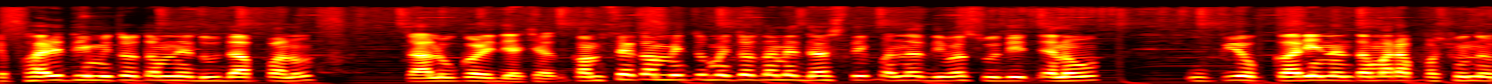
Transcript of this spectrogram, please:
એ ફરીથી મિત્રો તમને દૂધ આપવાનું ચાલુ કરી દે છે. કમસે કમ મિત્રો મિત્રો તમે દસથી પંદર દિવસ સુધી તેનો ઉપયોગ કરીને તમારા પશુને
